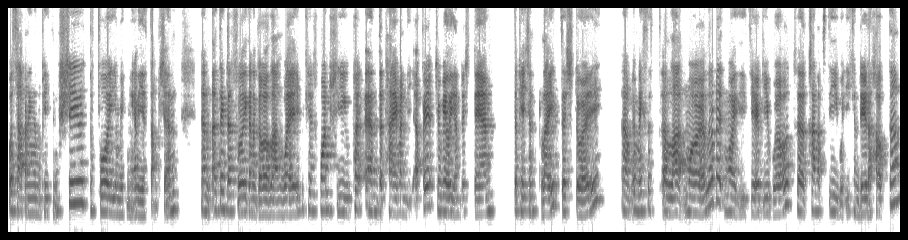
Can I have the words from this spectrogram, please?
what's happening in the patient's shoes before you're making any assumption. And I think that's really going to go a long way because once you put in the time and the effort to really understand the patient's life, their story, um, it makes it a lot more, a little bit more easier, if you will, to kind of see what you can do to help them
